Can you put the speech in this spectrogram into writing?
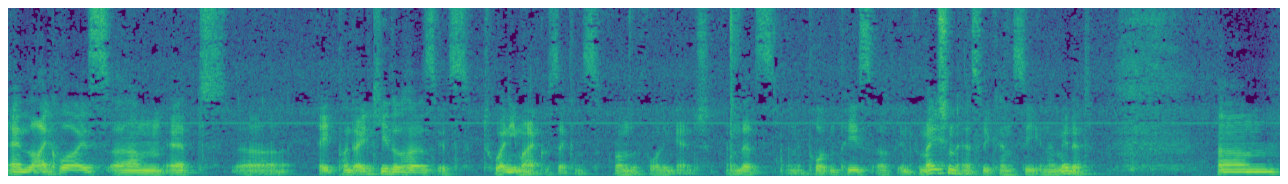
And likewise um, at 8.8 uh, kilohertz it's 20 microseconds from the falling edge. And that's an important piece of information as we can see in a minute. Um,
